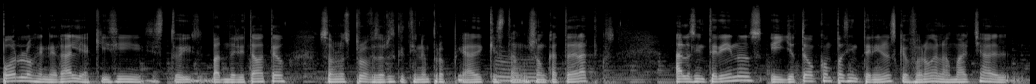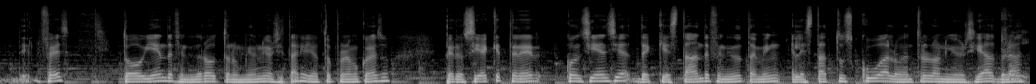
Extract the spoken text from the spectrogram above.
por lo general, y aquí sí estoy banderita bateo, son los profesores que tienen propiedad y que están, Mm. son catedráticos. A los interinos, y yo tengo compas interinos que fueron a la marcha del, del FES, todo bien, defendiendo la autonomía universitaria, yo tengo problema con eso, pero sí hay que tener conciencia de que estaban defendiendo también el status quo a lo dentro de la universidad, ¿verdad? Que,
